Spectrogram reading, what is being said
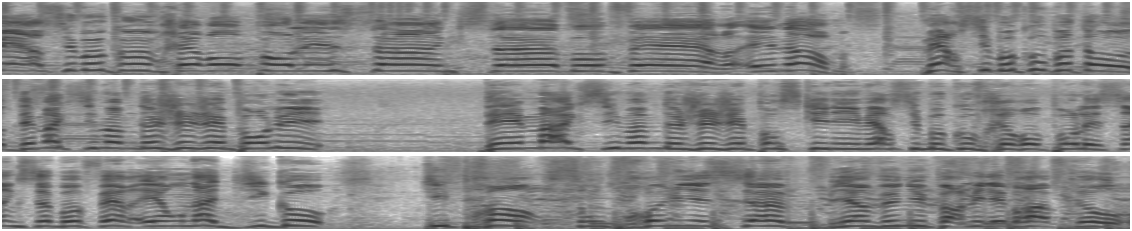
Merci beaucoup frérot pour les 5 subs offerts Énorme Merci beaucoup poto Des maximums de GG pour lui Des maximums de GG pour Skinny Merci beaucoup frérot pour les 5 subs offerts Et on a Digo qui prend son premier sub Bienvenue parmi les bras frérot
